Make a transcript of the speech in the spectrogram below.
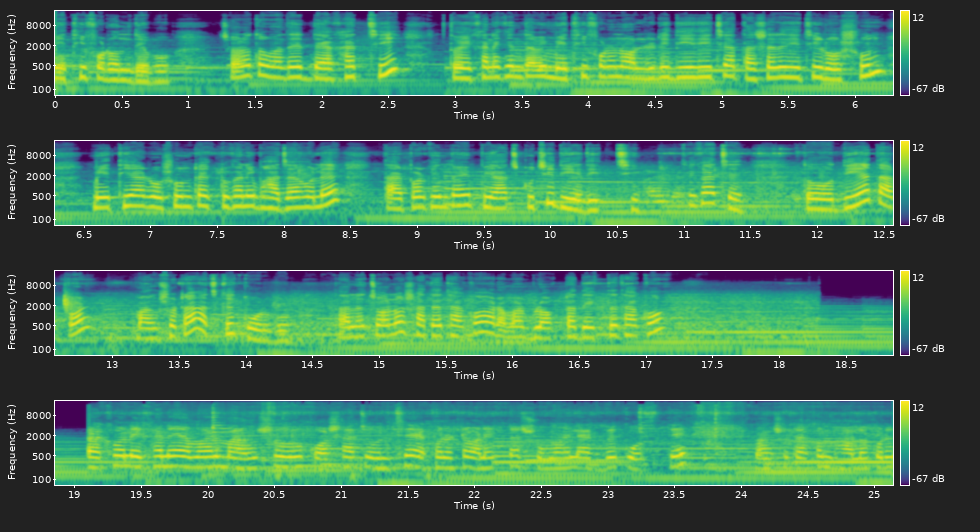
মেথি ফোড়ন দেব। চলো তোমাদের দেখাচ্ছি। তো এখানে কিন্তু আমি মেথি ফোড়ন অলরেডি দিয়ে দিয়েছি, আর তার সাথে দিয়েছি রসুন। মেথি আর রসুনটা একটুখানি ভাজা হলে তারপর কিন্তু আমি পেঁয়াজ কুচি দিয়ে দিচ্ছি, ঠিক আছে? তো দিয়ে তারপর মাংসটা আজকে করব। তাহলে চলো সাথে থাকো আর আমার ব্লগটা দেখতে থাকো। এখন এখানে আমার মাংস কষা চলছে। এখন এটা অনেকটা সময় লাগবে কষতে। মাংসটা এখন ভালো করে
